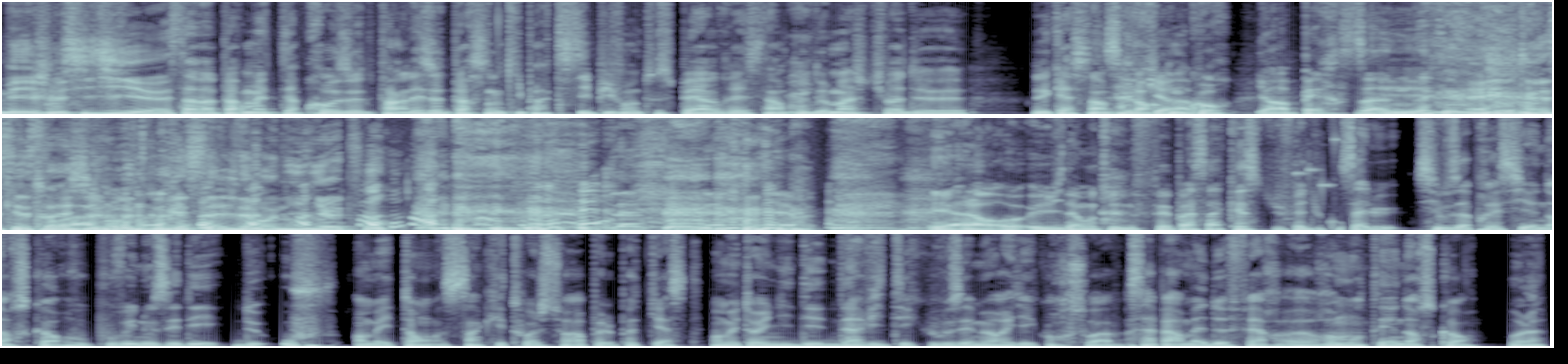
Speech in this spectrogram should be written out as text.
Mais je me suis dit, euh, ça va permettre après aux autres, enfin, les autres personnes qui participent, ils vont tous perdre et c'est un peu Ouais. dommage, tu vois, de, de casser un peu leur concours. Il y aura personne. C'est ça, je vais me retrouver seul devant Nino. La scène. Et alors, oh, évidemment, tu ne fais pas ça. Qu'est-ce que tu fais du coup Salut Si vous appréciez Underscore, vous pouvez nous aider de ouf en mettant 5 étoiles sur Apple Podcast, en mettant une idée d'invité que vous aimeriez qu'on reçoive. Ça permet de faire euh, remonter Underscore. Voilà.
